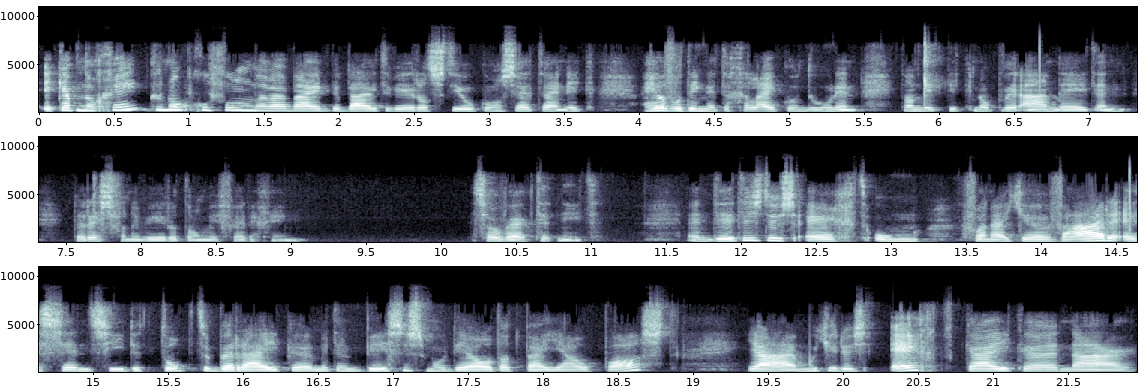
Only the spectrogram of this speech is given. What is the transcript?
Ik heb nog geen knop gevonden waarbij ik de buitenwereld stil kon zetten en ik heel veel dingen tegelijk kon doen. En dan ik die knop weer aandeed en de rest van de wereld dan weer verder ging. Zo werkt het niet. En dit is dus echt om vanuit je ware essentie de top te bereiken met een businessmodel dat bij jou past. Ja, moet je dus echt kijken naar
